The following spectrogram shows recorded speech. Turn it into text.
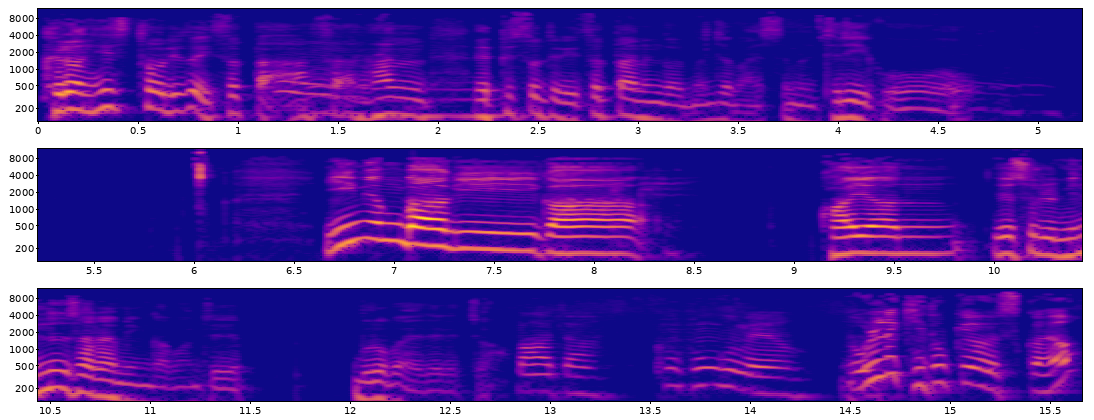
그런 히스토리도 있었다. 음. 한 에피소드가 있었다는 걸 먼저 말씀을 드리고 이명박이가 과연 예수를 믿는 사람인가 먼저 물어봐야 되겠죠. 맞아. 그거 궁금해요. 원래 기독교였을까요?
